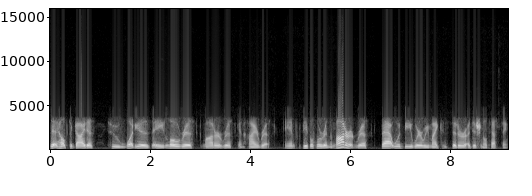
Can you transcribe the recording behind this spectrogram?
that help to guide us to what is a low risk, moderate risk, and high risk. And for people who are in the moderate risk, that would be where we might consider additional testing.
